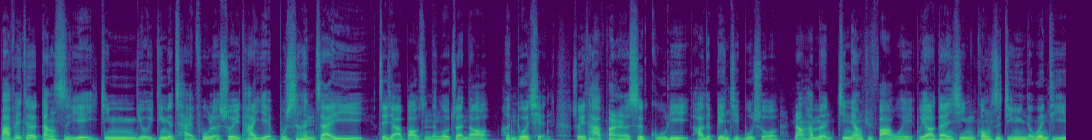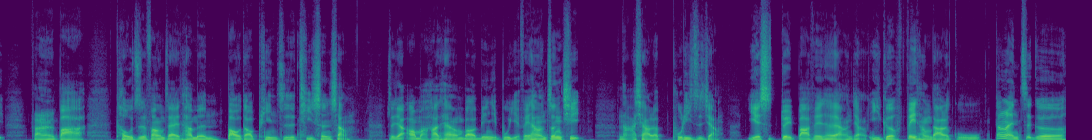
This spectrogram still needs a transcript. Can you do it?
巴菲特当时也已经有一定的财富了，所以他也不是很在意这家报纸能够赚到很多钱，所以他反而是鼓励他的编辑部说，让他们尽量去发挥，不要担心公司经营的问题，反而把投资放在他们报道品质提升上。这家《奥马哈太阳报》编辑部也非常争气，拿下了普利兹奖，也是对巴菲特来讲一个非常大的鼓舞。当然，这个《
